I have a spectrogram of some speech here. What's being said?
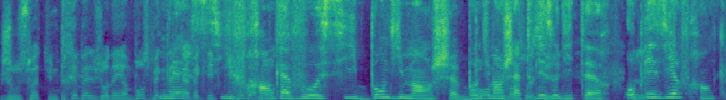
Je vous souhaite une très belle journée, un bon spectacle avec des Merci petits Franck, à vous aussi. Bon dimanche. Bon, Bon dimanche, à tous aussi. les auditeurs. Au plaisir, Franck.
